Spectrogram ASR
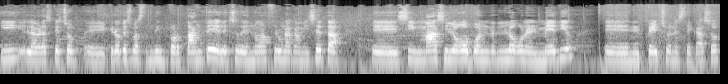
Y la verdad es que eso eh, creo que es bastante importante, el hecho de no hacer una camiseta eh, sin más y luego poner logo en el medio, eh, en el pecho en este caso,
